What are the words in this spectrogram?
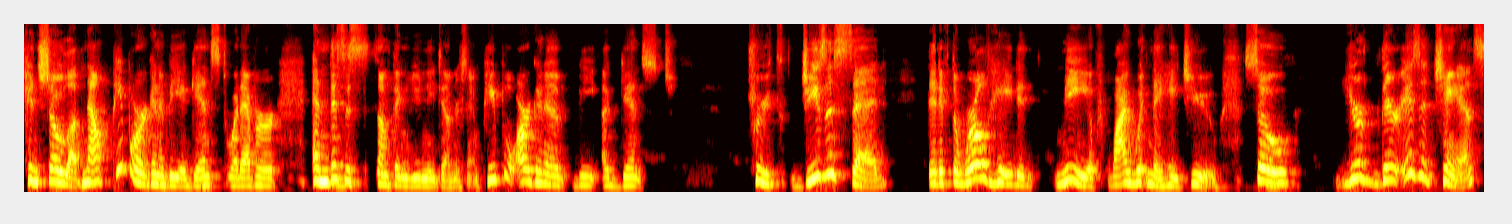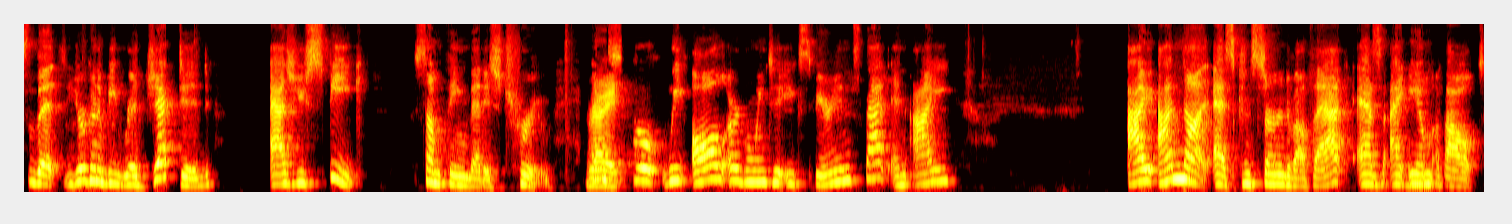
can show love now people are going to be against whatever and this is something you need to understand people are going to be against truth jesus said that if the world hated me if, why wouldn't they hate you so you're there is a chance that you're going to be rejected as you speak something that is true and Right. so we all are going to experience that. And I I I'm not as concerned about that as I am about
